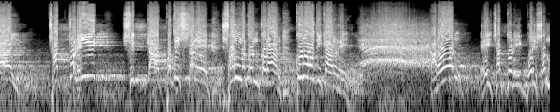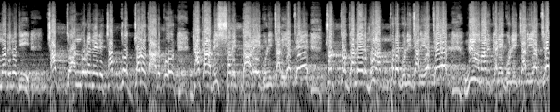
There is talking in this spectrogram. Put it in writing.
চাই, ছাত্রলীগ শিক্ষা প্রতিষ্ঠানে সংগঠন করার কোনো অধিকার নেই। কারণ এই ছাত্রলীগ বৈষম্য বিরোধী ছাত্র আন্দোলনের ছাত্র জনতার উপর ঢাকা বিশ্ববিদ্যালয়ে গুলি চালিয়েছে, চট্টগ্রামের মুরাদপুরে গুলি চালিয়েছে, নিউ মার্কেটে গুলি চালিয়েছে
